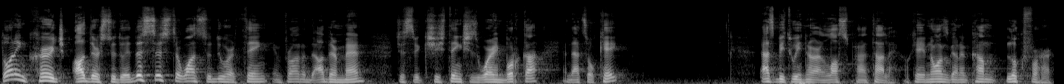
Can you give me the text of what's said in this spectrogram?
Don't encourage others to do it. This sister wants to do her thing in front of the other men, just because she thinks she's wearing burqa, and that's okay. That's between her and Allah subhanahu wa ta'ala. Okay, no one's gonna come look for her.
